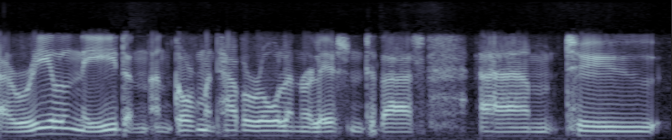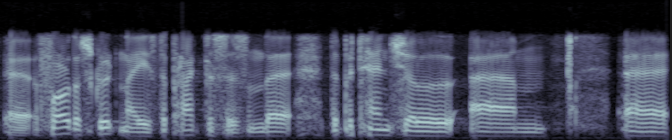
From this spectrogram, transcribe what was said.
a real need, and, and government have a role in relation to that, um, to uh, further scrutinise the practices and the the potential. Um, uh,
